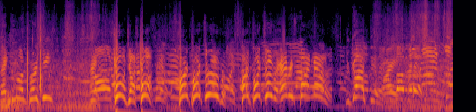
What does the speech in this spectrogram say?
Hey, come on, Berkey! Hey, oh, Come on, Josh. Come on. Hard parts are over. Hard parts are over. Every spot matters. you got this!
